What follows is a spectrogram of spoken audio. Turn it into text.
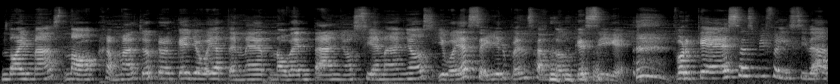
no hay más, no, jamás. Yo creo que yo voy a tener 90 años, 100 años y voy a seguir pensando que sigue, porque esa es mi felicidad.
